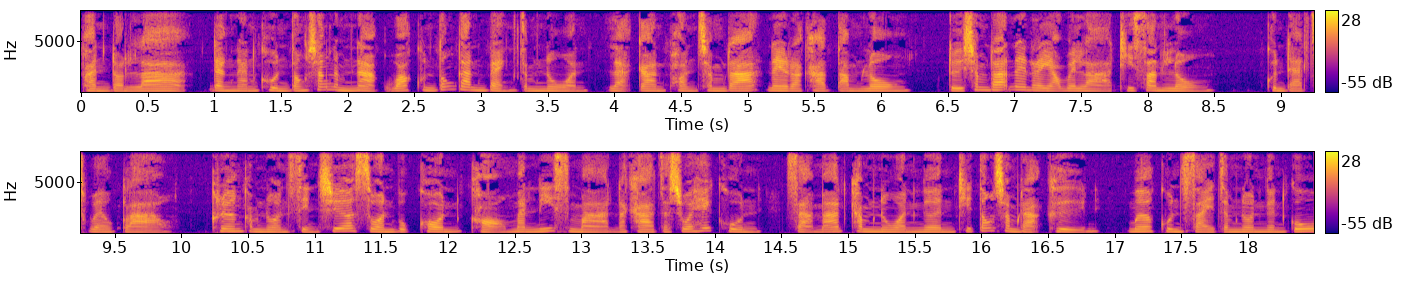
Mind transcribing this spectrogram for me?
1,000 ดอลลาร์ ดังนั้นคุณต้องชั่งน้ำหนักว่าคุณต้องการแบ่งจำนวน และการผ่อนชำระในราคาต่ำลง หรือชำระในระยะเวลาที่สั้นลง คุณดัตเวลกล่าว เครื่องคำนวณสินเชื่อส่วนบุคคลของ Money Smart นะคะ จะช่วยให้คุณสามารถคำนวณเงินที่ต้องชำระคืน เมื่อคุณใส่จำนวนเงินกู้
